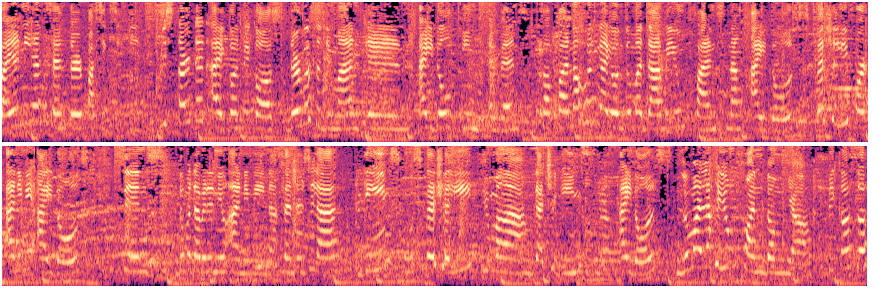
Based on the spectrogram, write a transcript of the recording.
Bayanihan Center, Pasig City. We started ICON because there was a demand in idol-themed events. Sa panahon ngayon, dumadami yung fans ng idols, especially for anime idols since dumadami din yung anime na center sila. Games, especially yung mga gacha games ng idols. Lumalaki yung fandom niya. Because of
